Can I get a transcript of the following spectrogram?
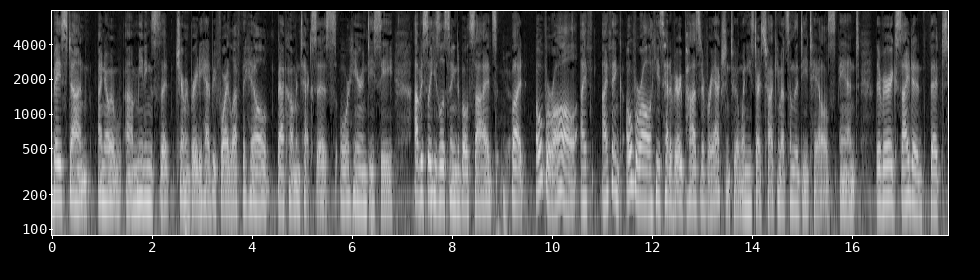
based on I know uh, meetings that Chairman Brady had before I left the Hill back home in Texas or here in D.C. Obviously, he's listening to both sides, but overall, I th- I think overall he's had a very positive reaction to it when he starts talking about some of the details, and they're very excited that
